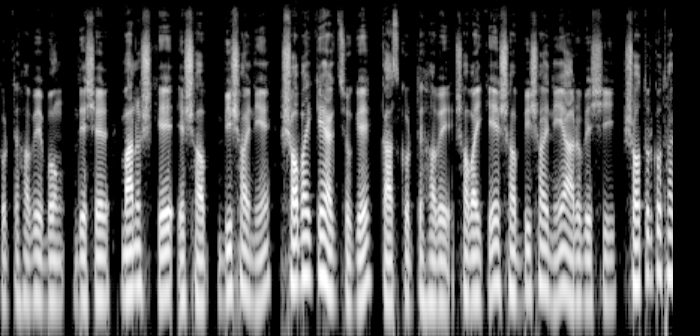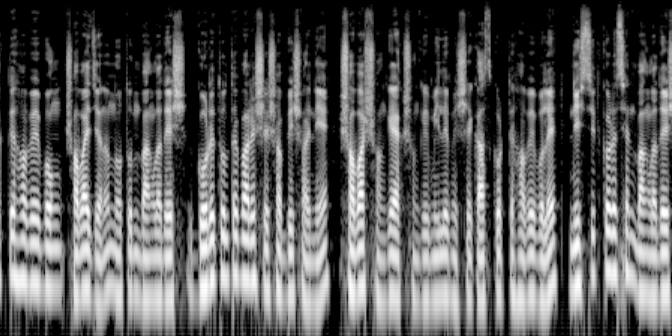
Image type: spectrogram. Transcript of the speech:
করতে হবে এবং দেশের মানুষকে এসব বিষয় নিয়ে সবাইকে একযোগে কাজ করতে হবে। সবাইকে এসব বিষয় নিয়ে আরও বেশি সতর্ক থাকতে হবে এবং সবাই যেন নতুন বাংলাদেশ গড়ে তুলতে পারে সেসব বিষয় নিয়ে সবার সঙ্গে একসঙ্গে মিলেমিশে কাজ করতে হবে বলে নিশ্চিত করেছেন বাংলাদেশ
